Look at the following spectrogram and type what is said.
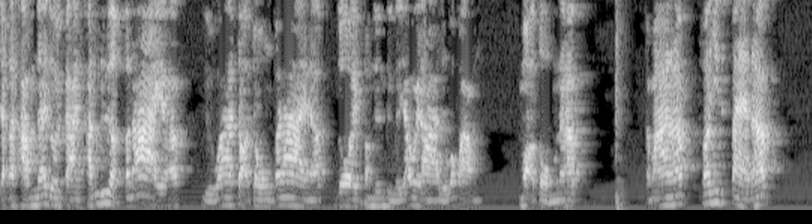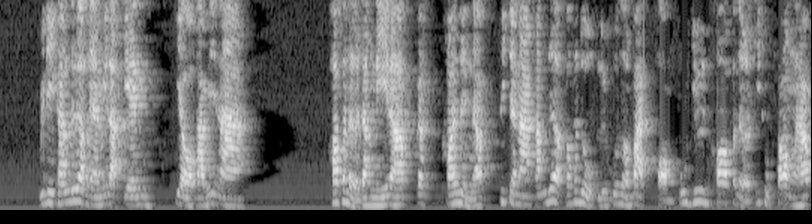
จะกระทำได้โดยการคัดเลือกก็ได้นะครับ หรือว่าเจาะจงก็ได้นะครับ โดยคำนึงถึงระยะเวลาหรือว่าความเหมาะสมนะครับ ต่อมานะครับ ข้อ 28 นะครับ วิธีคัดเลือกเนี่ยมีหลักเกณฑ์เกี่ยวกับการพิจารณา ข้อเสนอดังนี้นะครับ ก็ข้อหนึ่งนะครับ พิจารณาคัดเลือกพัสดุหรือคุณสมบัติของผู้ยื่นข้อเสนอที่ถูกต้องนะครับ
